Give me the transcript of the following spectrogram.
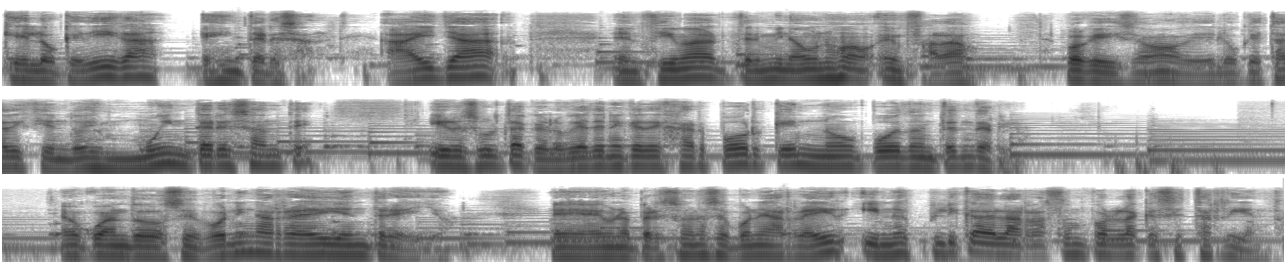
que lo que diga es interesante. Ahí ya encima termina uno enfadado, porque dice, lo que está diciendo es muy interesante y resulta que lo voy a tener que dejar porque no puedo entenderlo cuando se ponen a reír entre ellos. Eh, una persona se pone a reír y no explica la razón por la que se está riendo.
